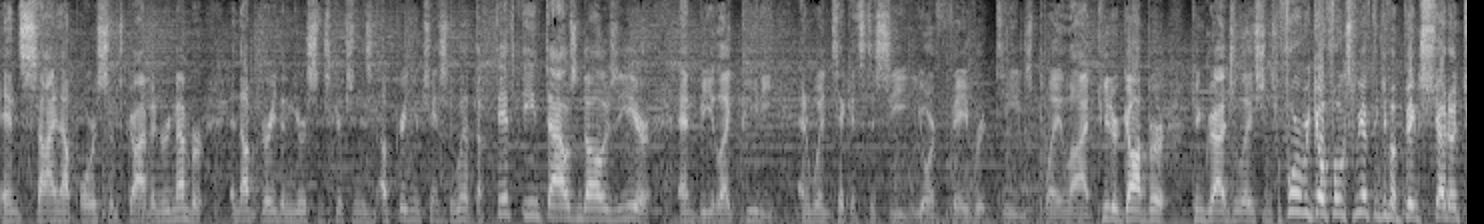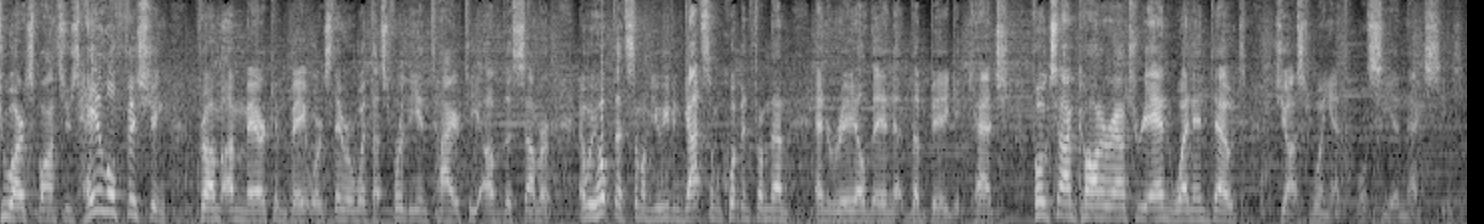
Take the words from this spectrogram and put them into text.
and sign up or subscribe. And remember, an upgrade in your subscription is an upgrade in your chance to win up to $15,000 a year and be like Petey and win tickets to see your favorite teams play live. Peter Godber, congratulations. Before we go, folks, we have to give a big shout out to our sponsors, Halo Fishing from American Baitworks. They were with us for the entirety of the summer, and we hope that some of you even got some equipment from them and reeled in the big catch. Folks, I'm Connor Roundtree, and when in doubt, just wing it. We'll see you next season.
